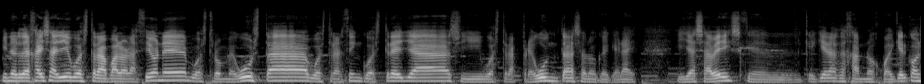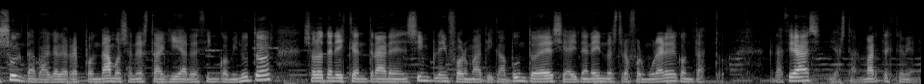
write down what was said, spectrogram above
y nos dejáis allí vuestras valoraciones, vuestros me gusta, vuestras cinco estrellas y vuestras preguntas o lo que queráis. Y ya sabéis que el que quieras dejarnos cualquier consulta para que le respondamos en esta guía de cinco minutos, solo tenéis que entrar en simpleinformática.es y ahí tenéis nuestro formulario de contacto. Gracias y hasta el martes que viene.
